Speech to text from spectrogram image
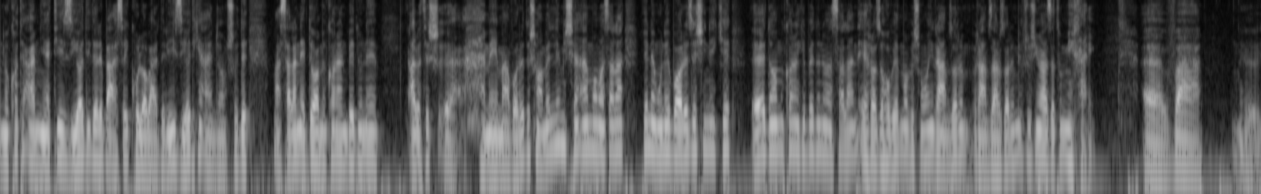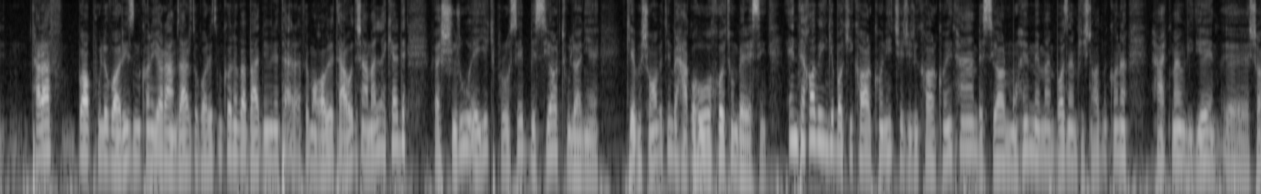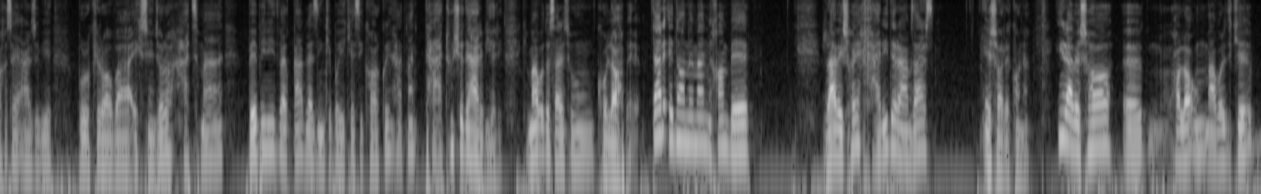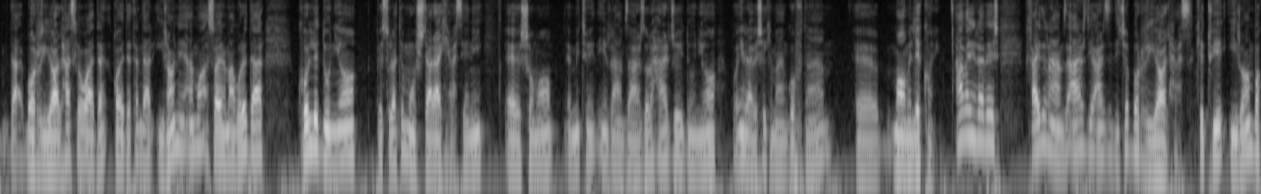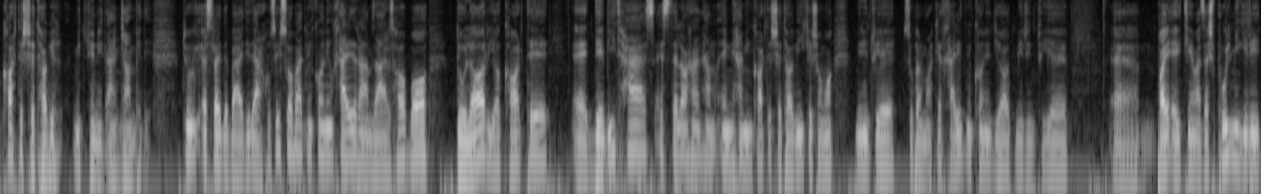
نکات امنیتی زیادی داره بحثای کلاهبرداری زیادی که انجام شده. مثلا ادعا می‌کنن بدون البته همه موارد شامل نمیشه اما مثلا یه نمونه بارزش اینه که ادعا می‌کنن که بدون مثلا احراز هویت ما به شما این رمزار رمز ارزا رو میفروشیم و ازتون می‌خریم. و طرف با پول واریز می‌کنه یا رمزارز رو واریز می‌کنه و بعد می‌بینه طرف مقابل تعهدش عمل نکرده و شروع یک پروسه بسیار طولانیه که شما بتونید به حق و حقوق خودتون برسین. انتخاب اینکه با کی کار کنید چجوری کار کنید هم بسیار مهمه. من بازم پیشنهاد می‌کنم حتما ویدیو شاخص های ارزیابی بروکرا و اکسچنجا رو حتما ببینید و قبل از اینکه با یه کسی کار کنید حتما تحتوش رو در بیارید که مبادا سرتون کلاه بره. در ادامه من می‌خوام به روش های خرید رمزارز اشاره کنم این روش ها حالا اون مواردی که در با ریال هست که قاعدتا در ایرانه اما سایر موارد در کل دنیا به صورت مشترک هست. یعنی شما می‌تونید این رمز ارزها رو هر جای دنیا با این روشه که من گفتم معامله کنید. اولین روش خرید رمز ارز یا ارز دیجیتال با ریال هست که توی ایران با کارت شتابی می‌تونید انجام بدید. تو اسلاید بعدی در خصوصی صحبت می‌کنیم. خرید رمز ارزها با دلار یا کارت debit هست اصطلاحا. هم این همین کارت شتابی که شما میرین توی سوپرمارکت خرید می‌کنید یا میرین توی پای ATM ازش پول می‌گیرید.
